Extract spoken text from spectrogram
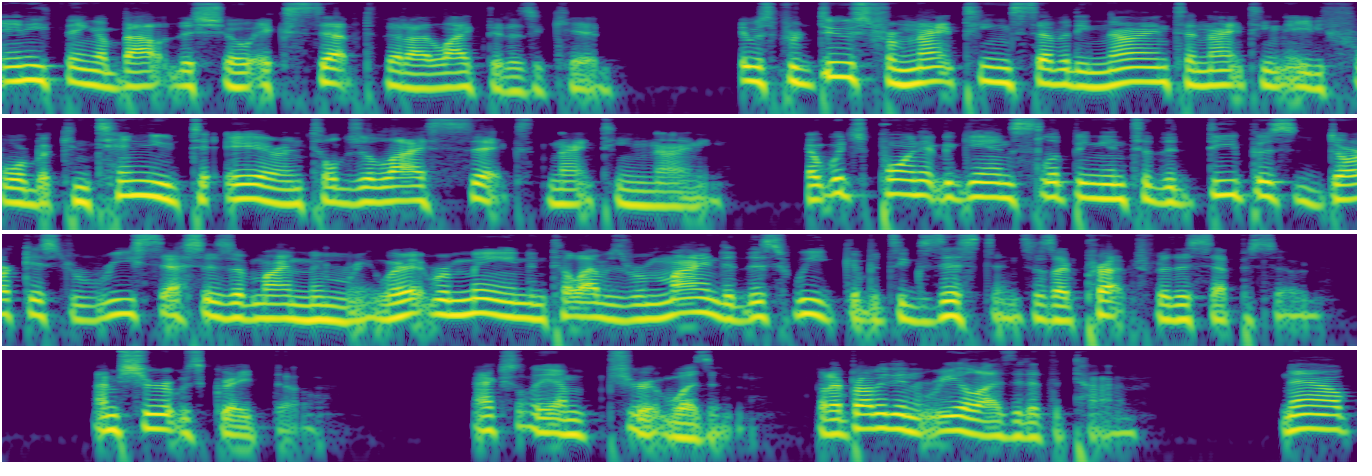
anything about this show except that I liked it as a kid. It was produced from 1979 to 1984, but continued to air until July 6, 1990, at which point it began slipping into the deepest, darkest recesses of my memory, where it remained until I was reminded this week of its existence as I prepped for this episode. I'm sure it was great, though. Actually, I'm sure it wasn't, but I probably didn't realize it at the time. Now,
